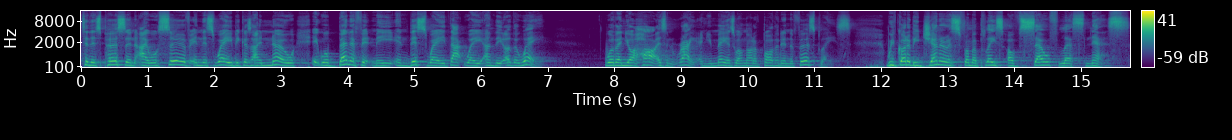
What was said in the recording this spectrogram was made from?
to this person, I will serve in this way because I know it will benefit me in this way, that way, and the other way? Well, then your heart isn't right, and you may as well not have bothered in the first place. We've got to be generous from a place of selflessness.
